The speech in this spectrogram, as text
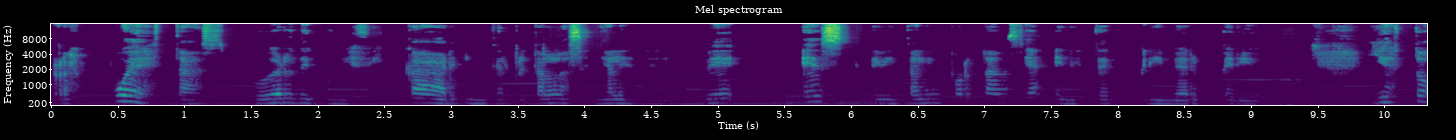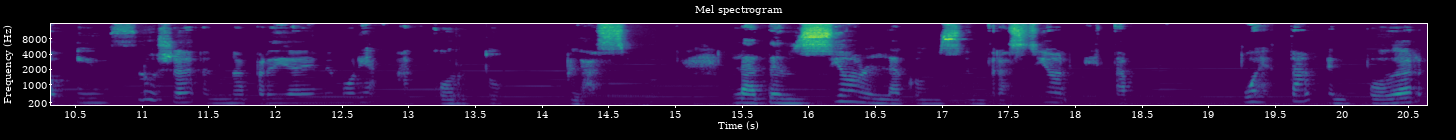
respuestas, poder decodificar interpretar las señales del bebé es de vital importancia en este primer periodo. Y esto influye en una pérdida de memoria a corto plazo. La atención, la concentración está puesta en poder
